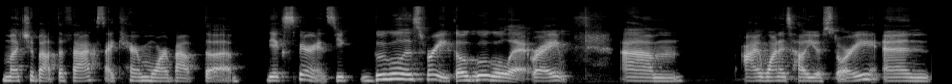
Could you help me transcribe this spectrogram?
much about the facts. I care more about the the experience. You, Google is free. Go Google it, right? Um, I want to tell you a story, and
